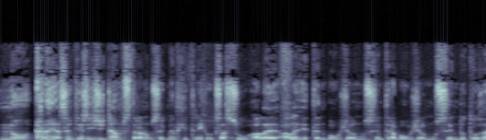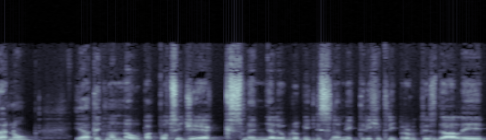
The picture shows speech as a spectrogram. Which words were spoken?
No, já jsem ti říct, že dám stranou segment chytrých ocasů, ale, ale hm. i ten bohužel musím, teda bohužel, musím do toho zahrnout. Já teď mám naopak pocit, že jak jsme měli období, kdy se nám některé chytré produkty zdály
